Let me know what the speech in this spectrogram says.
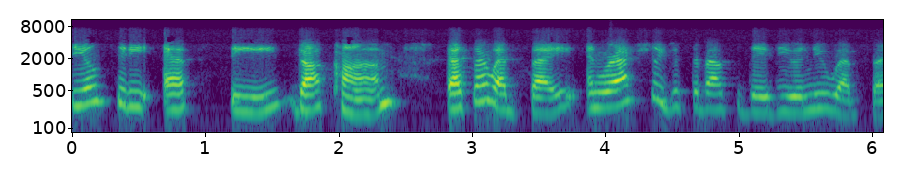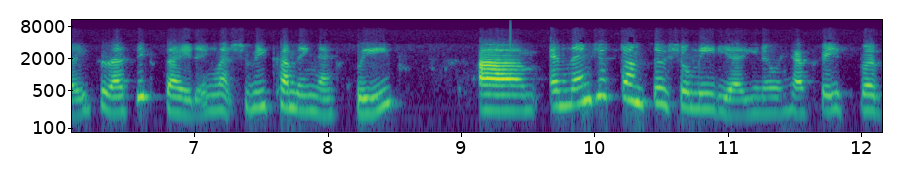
steelcityfc.com. That's our website, and we're actually just about to debut a new website, so that's exciting. That should be coming next week. Um, and then just on social media, you know, we have Facebook,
